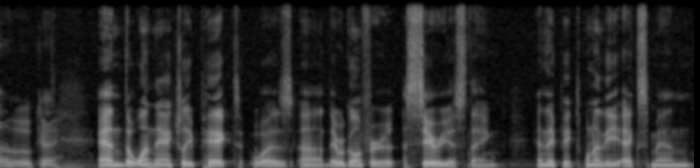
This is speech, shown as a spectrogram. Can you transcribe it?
Oh, okay. And the one they actually picked was uh, they were going for a, a serious thing, and they picked one of the X Men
